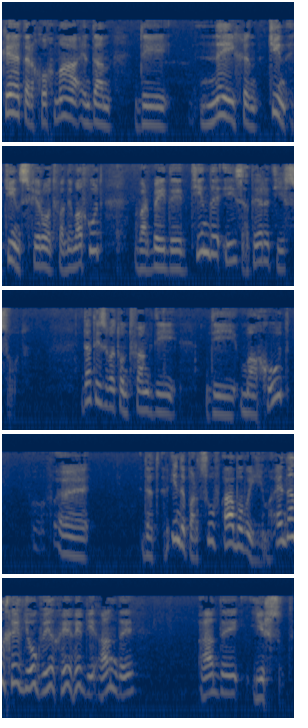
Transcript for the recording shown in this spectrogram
keter, chogma, en dan de negen, tien, tien sferot van de malchut, waarbij de tiende is Ateret Yesod. Dat is wat ontvangt die, die malchut, uh, dat in de partsoef Abouima. En dan geeft hij ook weer, geeft hij aan de, aan de Yesod.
